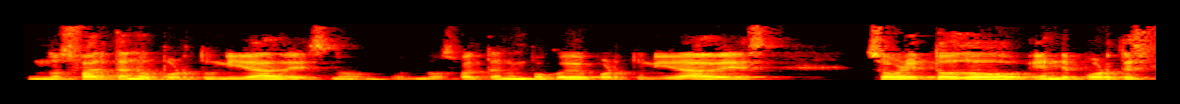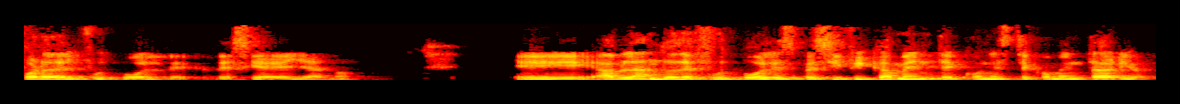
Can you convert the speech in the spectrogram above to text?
nos faltan oportunidades, ¿no? Nos faltan un poco de oportunidades, sobre todo en deportes fuera del fútbol, decía ella, ¿no? Eh, hablando de fútbol específicamente con este comentario,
